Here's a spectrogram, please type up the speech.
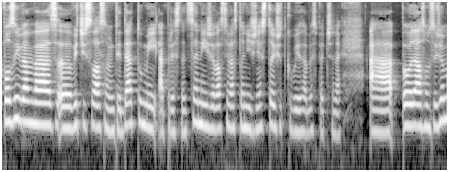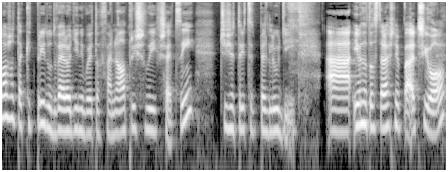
pozývam vás, e, vyčíslila som im tie datumy a presné ceny, že vlastne vás to nič nestojí, všetko bude zabezpečené. A povedala som si, že možno tak, keď prídu dve rodiny, bude to fajn, ale prišli všetci, čiže 35 ľudí. A im sa to strašne páčilo.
